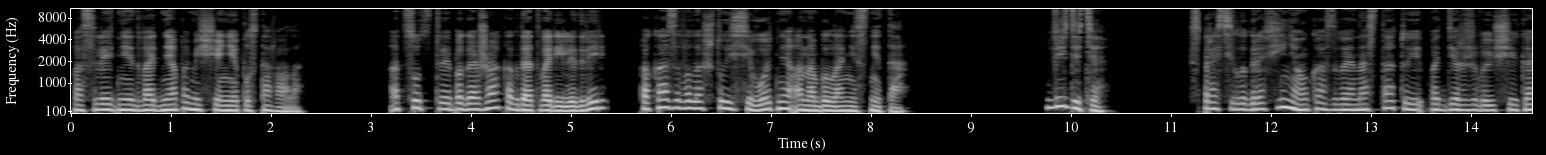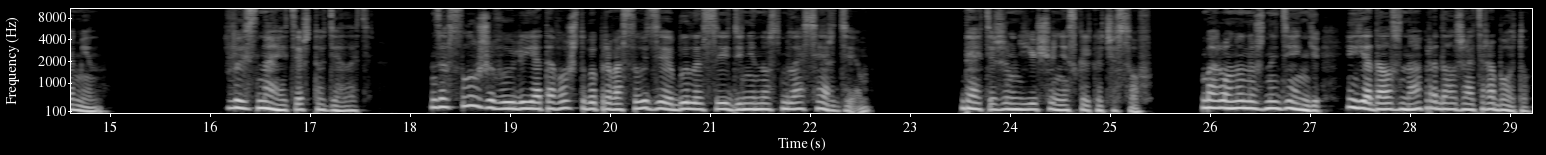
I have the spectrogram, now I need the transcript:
Последние два дня помещение пустовало. Отсутствие багажа, когда отворили дверь, показывало, что и сегодня она была не снята. «Видите?» — спросила графиня, указывая на статуи, поддерживающие камин. «Вы знаете, что делать. Заслуживаю ли я того, чтобы правосудие было соединено с милосердием? Дайте же мне еще несколько часов. Барону нужны деньги, и я должна продолжать работу».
